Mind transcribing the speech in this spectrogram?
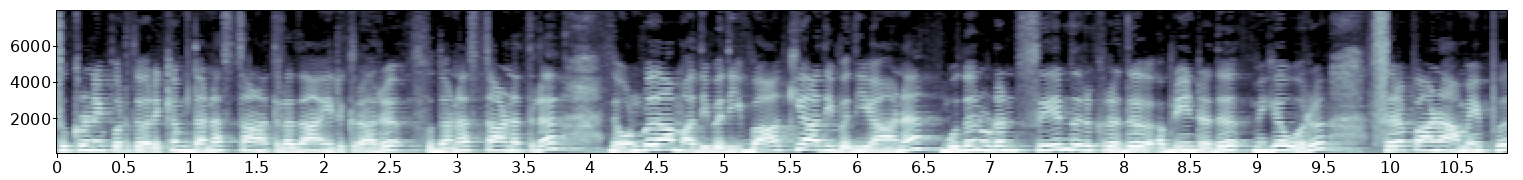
சுக்கரனை பொறுத்த வரைக்கும் தனஸ்தானத்தில் தான் இருக்கிறாரு. ஸோ தனஸ்தானத்தில் இந்த ஒன்பதாம் அதிபதி பாக்கியாதிபதியான புதனுடன் சேர்ந்து இருக்கிறது அப்படின்றது மிக ஒரு சிறப்பான அமைப்பு.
